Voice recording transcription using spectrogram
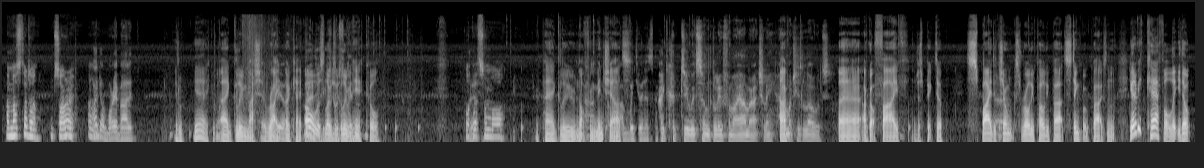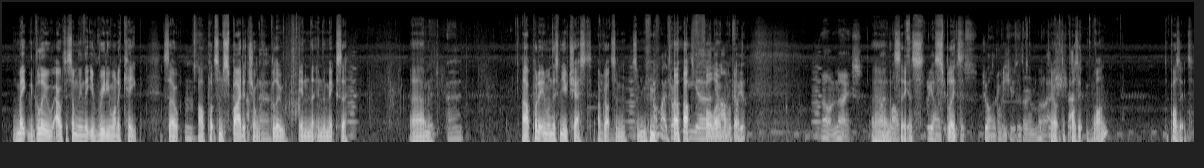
I must have done. I'm sorry. Um, oh, don't worry about it. It'll, yeah, uh, glue masher. Right, Yeah, okay. Oh, there's loads of glue in here. Cool. we'll get some more. Repair glue, not from mint I'm shards. with you in a I second. could do with some glue for my armor actually. How I've- much is loads? Uh, I've got five. I just picked up spider chunks, roly poly parts, stink bug parts, and you got to be careful that you don't make the glue out of something that you really want to keep. So Mm. I'll put some spider chunk uh, glue in the in the mixer. Um, Uh, I'll put it in on this new chest. I've got some some. I might drop Oh, the, uh, full, the oh my armor for God. You. Oh, nice. Uh, let's see. It's three out of three split. pieces. Two out Thank you very much. So deposit one. Deposit.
